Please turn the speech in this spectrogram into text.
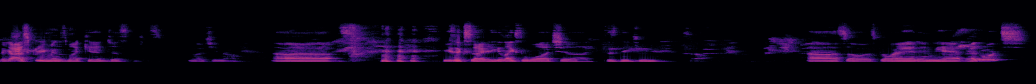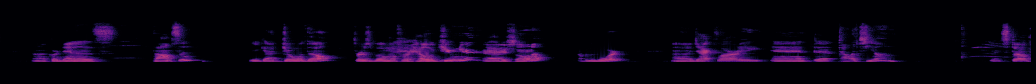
The guy screaming is my kid, just, just let you know. Uh, he's excited. He likes to watch uh, Disney Junior. Uh, so let's go ahead and we have Edwards, uh, Cardenas, Thompson. You got Jo Adell, first Bowman for Hill Jr. Arizona, up on the board. Uh, Jack Flaherty and uh, Alex Young. Great stuff.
